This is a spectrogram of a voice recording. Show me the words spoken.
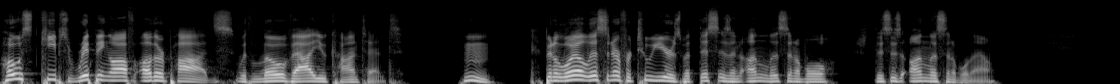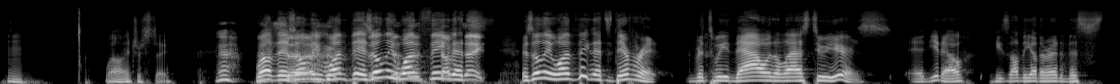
Host keeps ripping off other pods with low value content. Hmm. Been a loyal listener for two years, but this is an unlistenable. This is unlistenable now. Hmm. Well, interesting. Yeah. Well, there's uh, only one. There's only it's one thing that's. take. There's only one thing that's different between now and the last two years, and you know he's on the other end of this.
